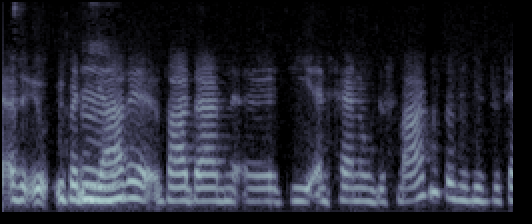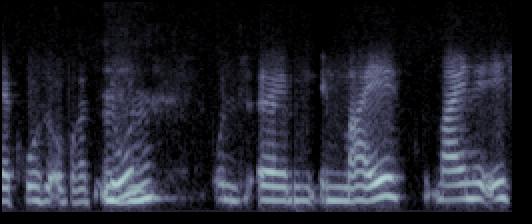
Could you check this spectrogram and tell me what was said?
also über die mhm. Jahre war dann äh, die Entfernung des Magens, also diese sehr große Operation. Mhm. Und ähm, im Mai, meine ich,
